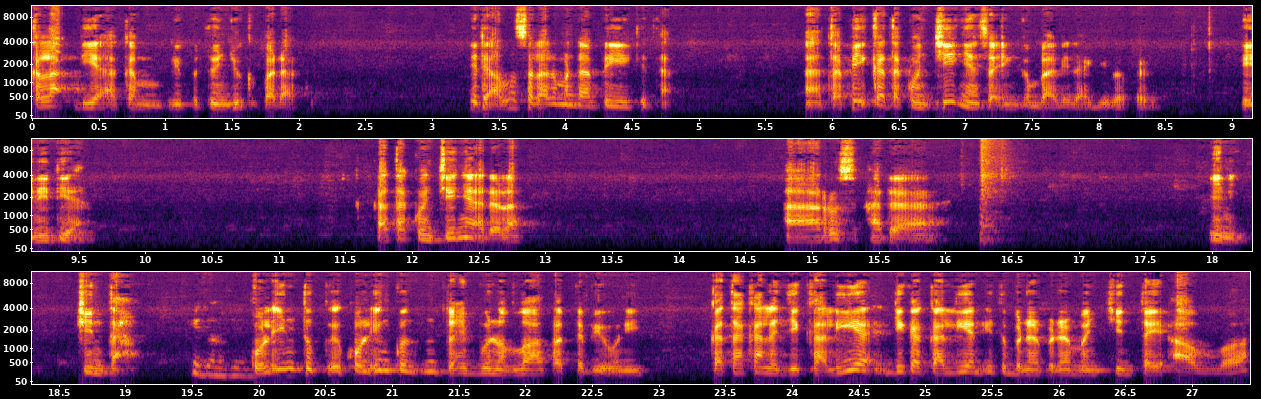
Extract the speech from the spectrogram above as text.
kelak dia akan memberi petunjuk kepadaku. Jadi Allah selalu mendampingi kita. Nah, tapi kata kuncinya saya ingin kembali lagi Bapak Ini dia. Kata kuncinya adalah harus ada ini cinta. Qul in qul in kuntum tuhibbunallaha fattabi'uni. Katakanlah jika kalian jika kalian itu benar-benar mencintai Allah,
